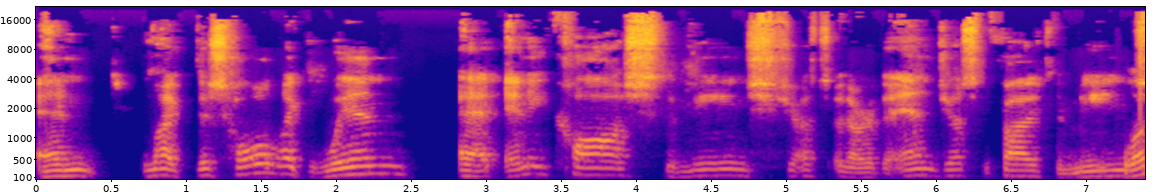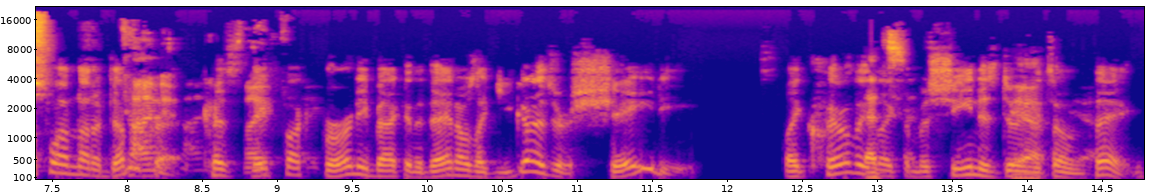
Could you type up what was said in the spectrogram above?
And like this whole like win at any cost the means just or the end justifies the means well, that's why I'm not a Democrat Kinda, because they like- fucked Bernie back in the day, and I was like, you guys are shady. Like clearly, like the machine is doing yeah, its own yeah. thing.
